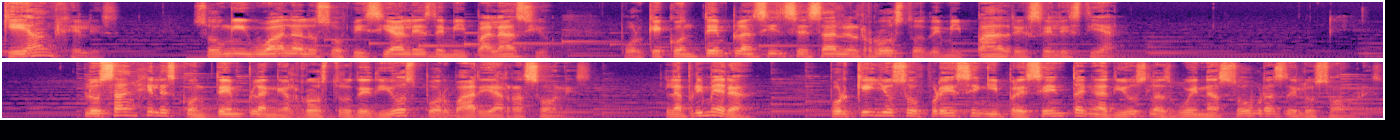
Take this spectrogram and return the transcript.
qué ángeles? son igual a los oficiales de mi palacio, porque contemplan sin cesar el rostro de mi Padre Celestial. Los ángeles contemplan el rostro de Dios por varias razones. La primera, porque ellos ofrecen y presentan a Dios las buenas obras de los hombres.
